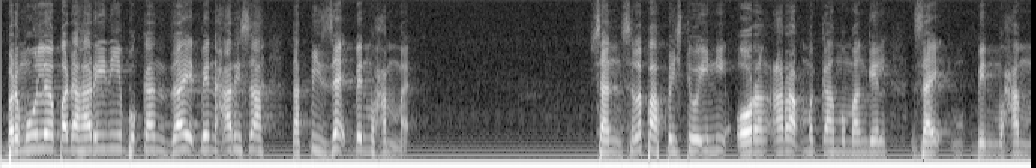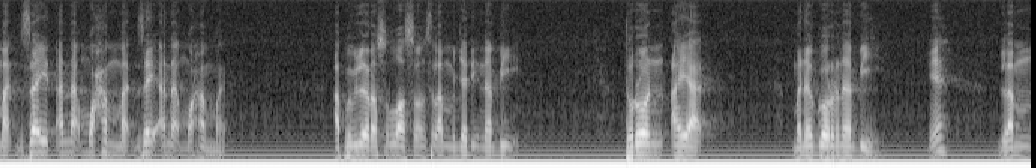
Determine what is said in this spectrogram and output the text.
bermula pada hari ini bukan Zaid bin Harithah tapi Zaid bin Muhammad dan selepas peristiwa ini orang Arab Mekah memanggil Zaid bin Muhammad, Zaid anak Muhammad, Zaid anak Muhammad. Apabila Rasulullah SAW menjadi nabi, turun ayat menegur nabi, ya. Dalam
